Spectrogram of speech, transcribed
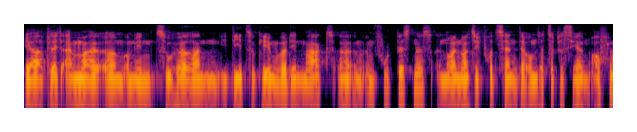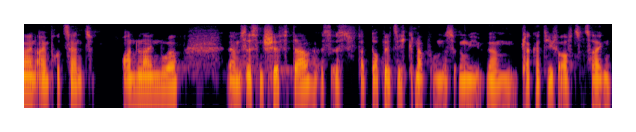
Ja, vielleicht einmal, ähm, um den Zuhörern eine Idee zu geben über den Markt äh, im, Food-Business. 99 Prozent der Umsätze passieren offline, ein Prozent online nur. Ähm, es ist ein Shift da, es, es verdoppelt sich knapp, um das irgendwie ähm, plakativ aufzuzeigen.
